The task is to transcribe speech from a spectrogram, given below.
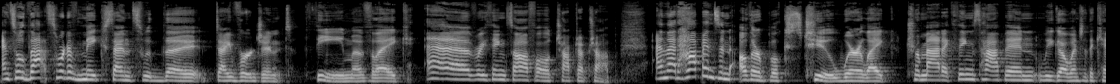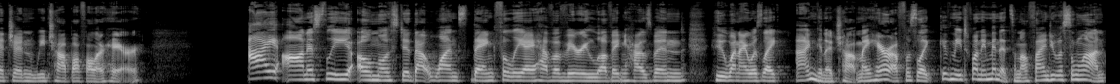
And so that sort of makes sense with the divergent theme of like everything's awful, chop, chop, chop. And that happens in other books too, where like traumatic things happen, we go into the kitchen, we chop off all our hair. I honestly almost did that once. Thankfully, I have a very loving husband who, when I was like, I'm going to chop my hair off, was like, give me 20 minutes and I'll find you a salon.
